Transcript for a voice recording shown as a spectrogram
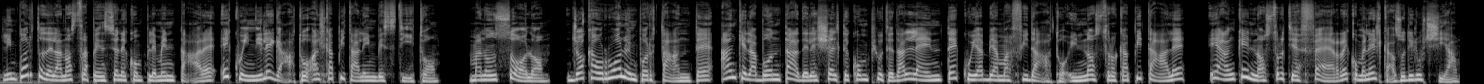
L'importo della nostra pensione complementare è quindi legato al capitale investito. Ma non solo, gioca un ruolo importante anche la bontà delle scelte compiute dall'ente cui abbiamo affidato il nostro capitale e anche il nostro TFR, come nel caso di Lucia.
